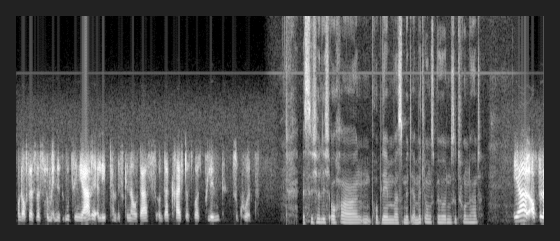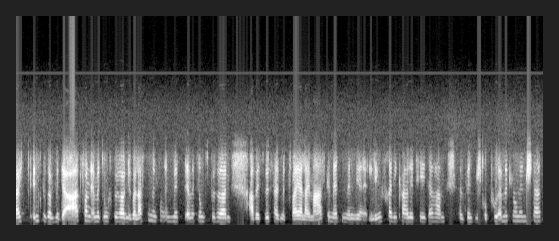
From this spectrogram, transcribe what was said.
Und auch das, was wir um NSU zehn Jahre erlebt haben, ist genau das. Und da greift das Wort blind zu kurz. Ist sicherlich auch äh, ein Problem, was mit Ermittlungsbehörden zu tun hat. Ja, auch vielleicht insgesamt mit der Art von Ermittlungsbehörden, Überlastungen von Ermittlungsbehörden. Aber es wird halt mit zweierlei Maß gemessen. Wenn wir linksradikale Täter haben, dann finden Strukturermittlungen statt.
